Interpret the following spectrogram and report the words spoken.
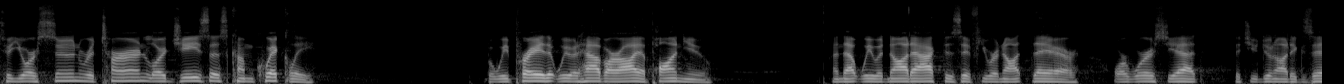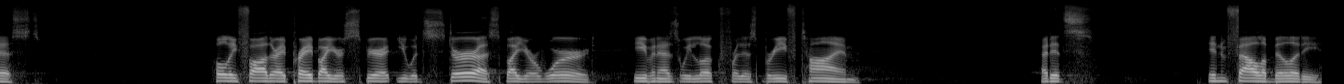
to your soon return. Lord Jesus, come quickly. But we pray that we would have our eye upon you and that we would not act as if you were not there, or worse yet, that you do not exist. Holy Father, I pray by your Spirit you would stir us by your word, even as we look for this brief time at its infallibility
